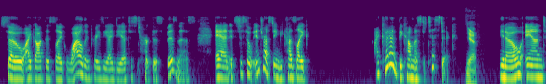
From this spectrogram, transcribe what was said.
So I got this like wild and crazy idea to start this business. And it's just so interesting because like I could have become a statistic. Yeah. You know and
